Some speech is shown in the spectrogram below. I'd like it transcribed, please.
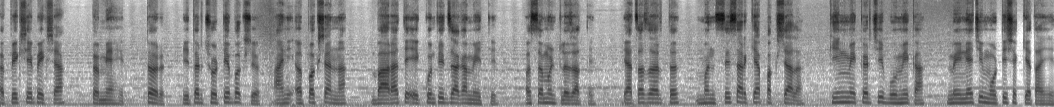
अपेक्षेपेक्षा कमी आहेत. तर इतर छोटे पक्ष आणि अपक्षांना बारा ते एकोणतीस जागा मिळते असं म्हटलं जाते याचाच अर्थ मनसेसारख्या पक्षाला किंगमेकरची भूमिका मिळण्याची मोठी शक्यता आहे.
